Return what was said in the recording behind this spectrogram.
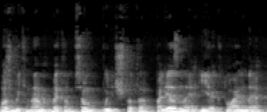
Может быть, нам в этом всем будет что-то полезное и актуальное.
